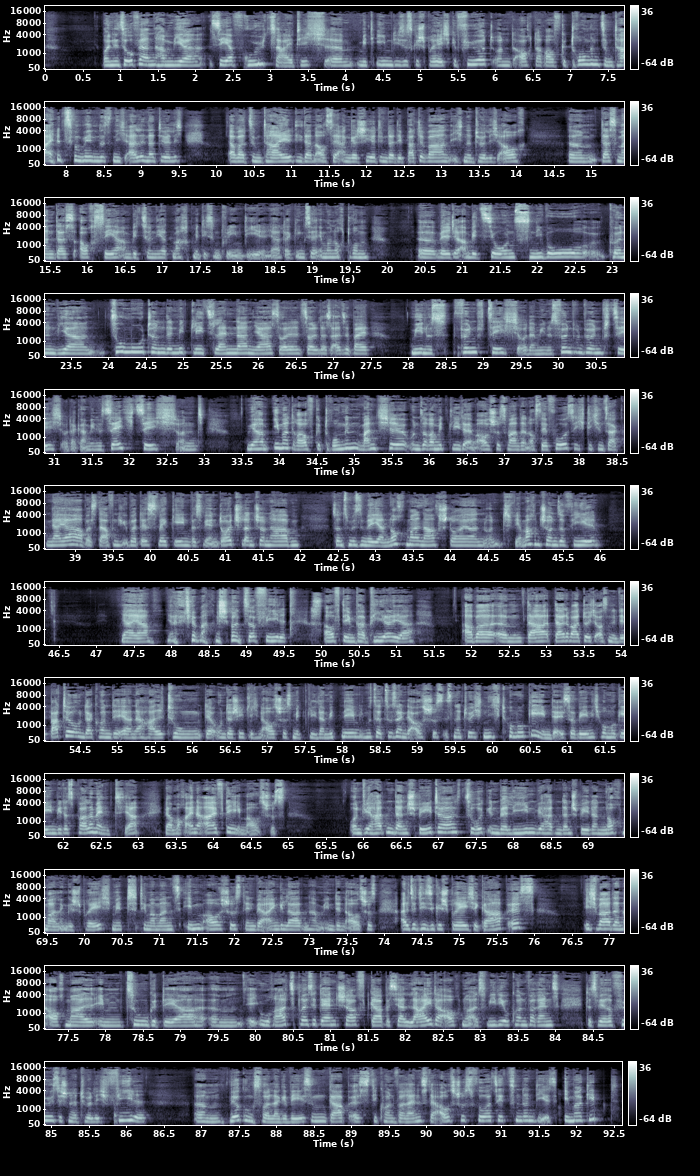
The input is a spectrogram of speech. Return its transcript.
Und insofern haben wir sehr frühzeitig äh, mit ihm dieses Gespräch geführt und auch darauf gedrungen, zum Teil zumindest, nicht alle natürlich, aber zum Teil, die dann auch sehr engagiert in der Debatte waren, ich natürlich auch, ähm, dass man das auch sehr ambitioniert macht mit diesem Green Deal. Ja, da ging es ja immer noch drum, äh, welche Ambitionsniveau können wir zumuten den Mitgliedsländern? Ja, soll, soll das also bei minus 50 oder minus 55 oder gar minus 60 und wir haben immer drauf gedrungen. Manche unserer Mitglieder im Ausschuss waren dann auch sehr vorsichtig und sagten, na ja, aber es darf nicht über das weggehen, was wir in Deutschland schon haben. Sonst müssen wir ja nochmal nachsteuern und wir machen schon so viel. Ja, ja, ja, wir machen schon so viel auf dem Papier, ja. Aber ähm, da, da war durchaus eine Debatte und da konnte er eine Haltung der unterschiedlichen Ausschussmitglieder mitnehmen. Ich muss dazu sagen, der Ausschuss ist natürlich nicht homogen. Der ist so wenig homogen wie das Parlament. Ja, wir haben auch eine AfD im Ausschuss. Und wir hatten dann später zurück in Berlin, wir hatten dann später nochmal ein Gespräch mit Timmermans im Ausschuss, den wir eingeladen haben in den Ausschuss. Also diese Gespräche gab es. Ich war dann auch mal im Zuge der ähm, EU-Ratspräsidentschaft, gab es ja leider auch nur als Videokonferenz. Das wäre physisch natürlich viel ähm, wirkungsvoller gewesen. Gab es die Konferenz der Ausschussvorsitzenden, die es immer gibt.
